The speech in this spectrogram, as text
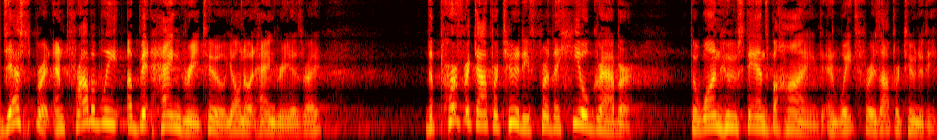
desperate, and probably a bit hangry too. Y'all know what hangry is, right? The perfect opportunity for the heel grabber, the one who stands behind and waits for his opportunity.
